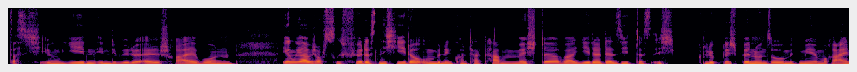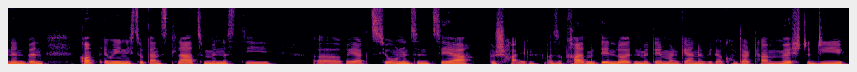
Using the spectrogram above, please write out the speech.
dass ich irgendwie jeden individuell schreibe. Und irgendwie habe ich auch das Gefühl, dass nicht jeder unbedingt Kontakt haben möchte, weil jeder, der sieht, dass ich glücklich bin und so mit mir im Reinen bin, kommt irgendwie nicht so ganz klar. Zumindest die äh, Reaktionen sind sehr bescheiden. Also gerade mit den Leuten, mit denen man gerne wieder Kontakt haben möchte, die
